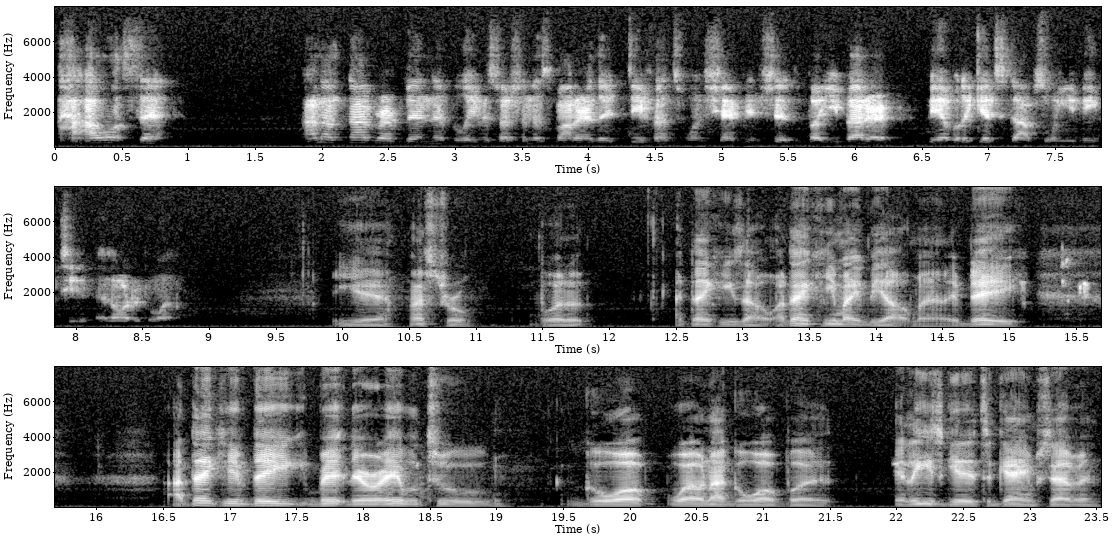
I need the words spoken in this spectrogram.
I won't say I've never been a believer, especially in this modern the defense wins championships, but you better be able to get stops when you need to in order to win. Yeah, that's true, but uh, I think he's out. I think he might be out, man. If they, I think if they they were able to go up, well, not go up, but at least get it to Game Seven,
